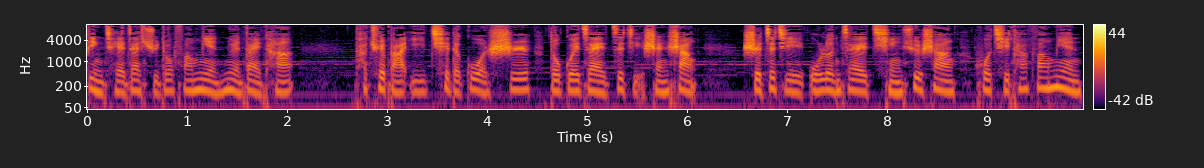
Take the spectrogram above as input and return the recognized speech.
并且在许多方面虐待他，他却把一切的过失都归在自己身上，使自己无论在情绪上或其他方面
